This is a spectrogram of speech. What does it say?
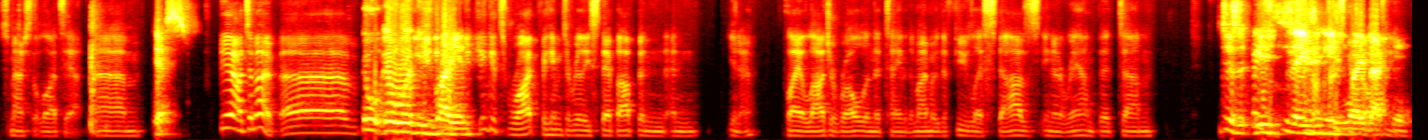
smashed the lights out. Um, Yes. yeah, I don't know. Uh, He'll, he'll work his you, way you think it's right for him to really step up and and you know play a larger role in the team at the moment with a few less stars in and around, but um, Just He's- he's easing his way back in.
